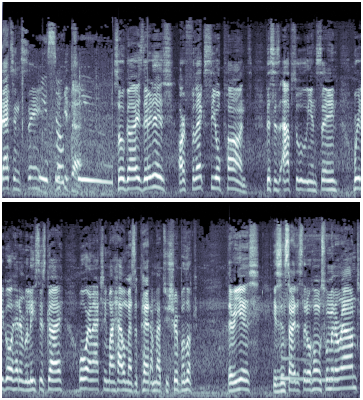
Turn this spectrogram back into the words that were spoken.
That's insane. He's so Look at that. So guys, there it is, our Flex Seal pond. This is absolutely insane. We're gonna go ahead and release this guy, or I actually might have him as a pet, I'm not too sure, but look, there he is. He's inside this little home swimming around.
